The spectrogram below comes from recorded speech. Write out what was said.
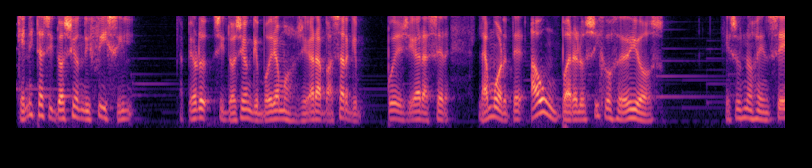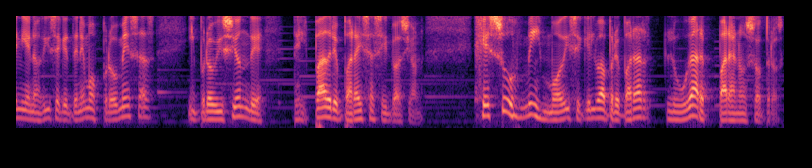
que en esta situación difícil, la peor situación que podríamos llegar a pasar, que puede llegar a ser la muerte, aún para los hijos de Dios, Jesús nos enseña y nos dice que tenemos promesas y provisión de, del Padre para esa situación. Jesús mismo dice que Él va a preparar lugar para nosotros.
